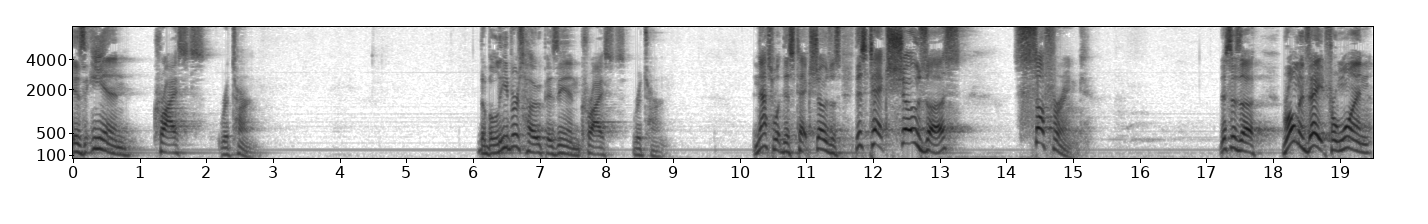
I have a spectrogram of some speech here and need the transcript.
is in Christ's return. The believer's hope is in Christ's return. And that's what this text shows us. This text shows us suffering. This is a, Romans 8 for one,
